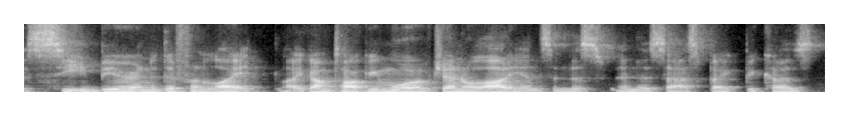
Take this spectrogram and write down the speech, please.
see beer in a different light. Like i'm talking more of general audience in this in this aspect because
